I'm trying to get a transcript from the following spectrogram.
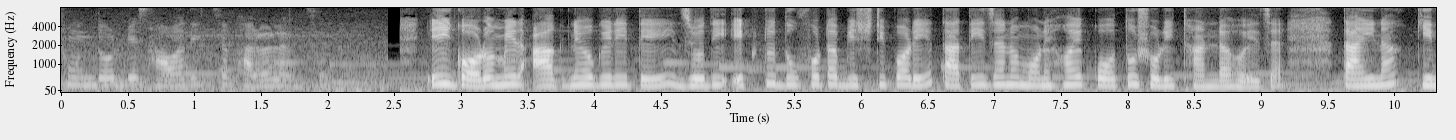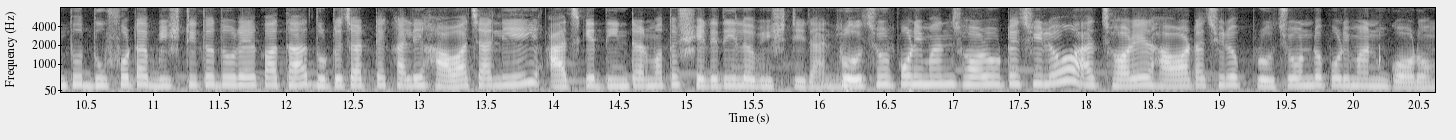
সুন্দর, বেশ হাওয়া দিচ্ছে, ভালো লাগছে। এই গরমের আগ্নেয়গিরিতে যদি একটু দুফোঁটা বৃষ্টি পড়ে, তাতেই যেন মনে হয় কত শরীর ঠান্ডা হয়ে যায়। তাই না? কিন্তু দুফোঁটা বৃষ্টি তো দূরের কথা, দুটো চারটে খালি হাওয়া চালিয়েই আজকের দিনটার মতো সেরে দিল বৃষ্টি রানী। প্রচুর পরিমাণ ঝড় উঠেছিল আর ঝড়ের হাওয়াটা ছিল প্রচণ্ড পরিমাণ গরম।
